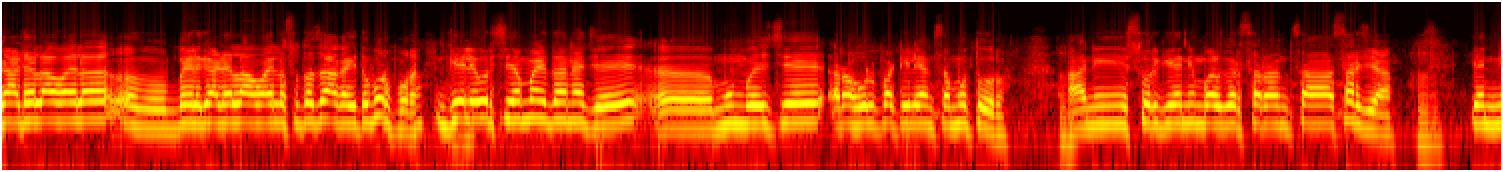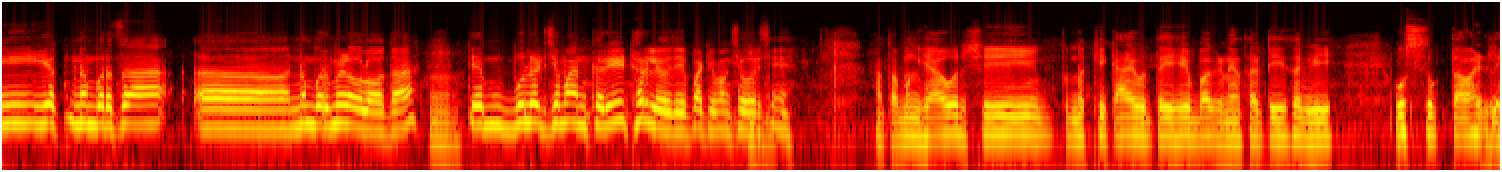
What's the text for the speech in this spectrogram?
गाड्या लावायला अं, बैलगाड्या लावायला सुद्धा जागा इथं भरपूर आहे. गेल्या वर्षी या मैदानाचे अं, मुंबईचे राहुल पाटील यांचा मथुर आणि स्वर्गीय निंबाळकर सरांचा सर्जा यांनी एक नंबरचा अं, नंबर मिळवला होता. ते बुलेटचे मानकरी ठरले होते पाठीमागच्या वर्षी. आता मग ह्या वर्षी नक्की काय होतंय हे बघण्यासाठी सगळी उत्सुकता वाढली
